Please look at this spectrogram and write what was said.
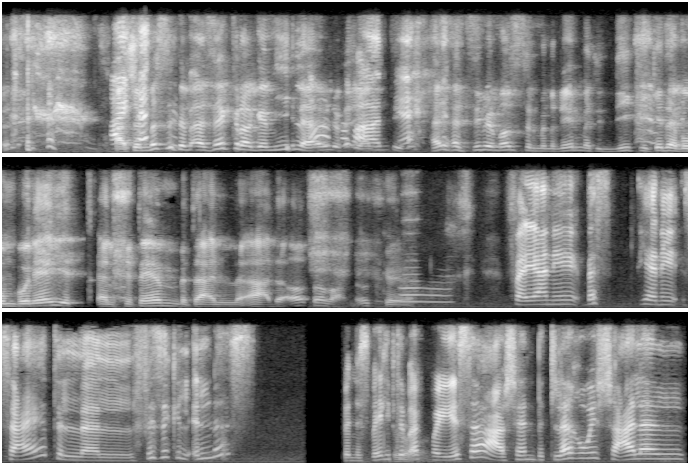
عشان بس تبقى ذكرى جميلة آه قبل ما هل هتسيبي مصر من غير ما تديكي كده بونبوناية الختام بتاع القعدة؟ آه طبعا. okay. فيعني بس يعني ساعات ال physical illness بالنسبة لي بتبقى يا كويسة عشان بتلغوش على ال...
